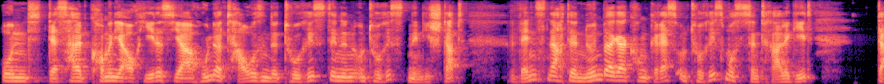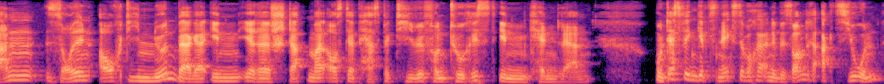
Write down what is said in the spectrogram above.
und deshalb kommen ja auch jedes Jahr Hunderttausende Touristinnen und Touristen in die Stadt. Wenn es nach der Nürnberger Kongress- und Tourismuszentrale geht, dann sollen auch die NürnbergerInnen ihre Stadt mal aus der Perspektive von TouristInnen kennenlernen. Und deswegen gibt es nächste Woche eine besondere Aktion.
